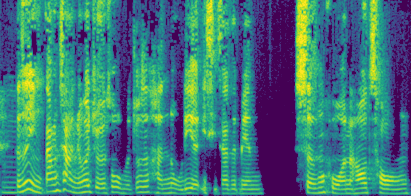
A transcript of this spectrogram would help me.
嗯。可是你当下你会觉得说，我们就是很努力的一起在这边生活，然后从。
